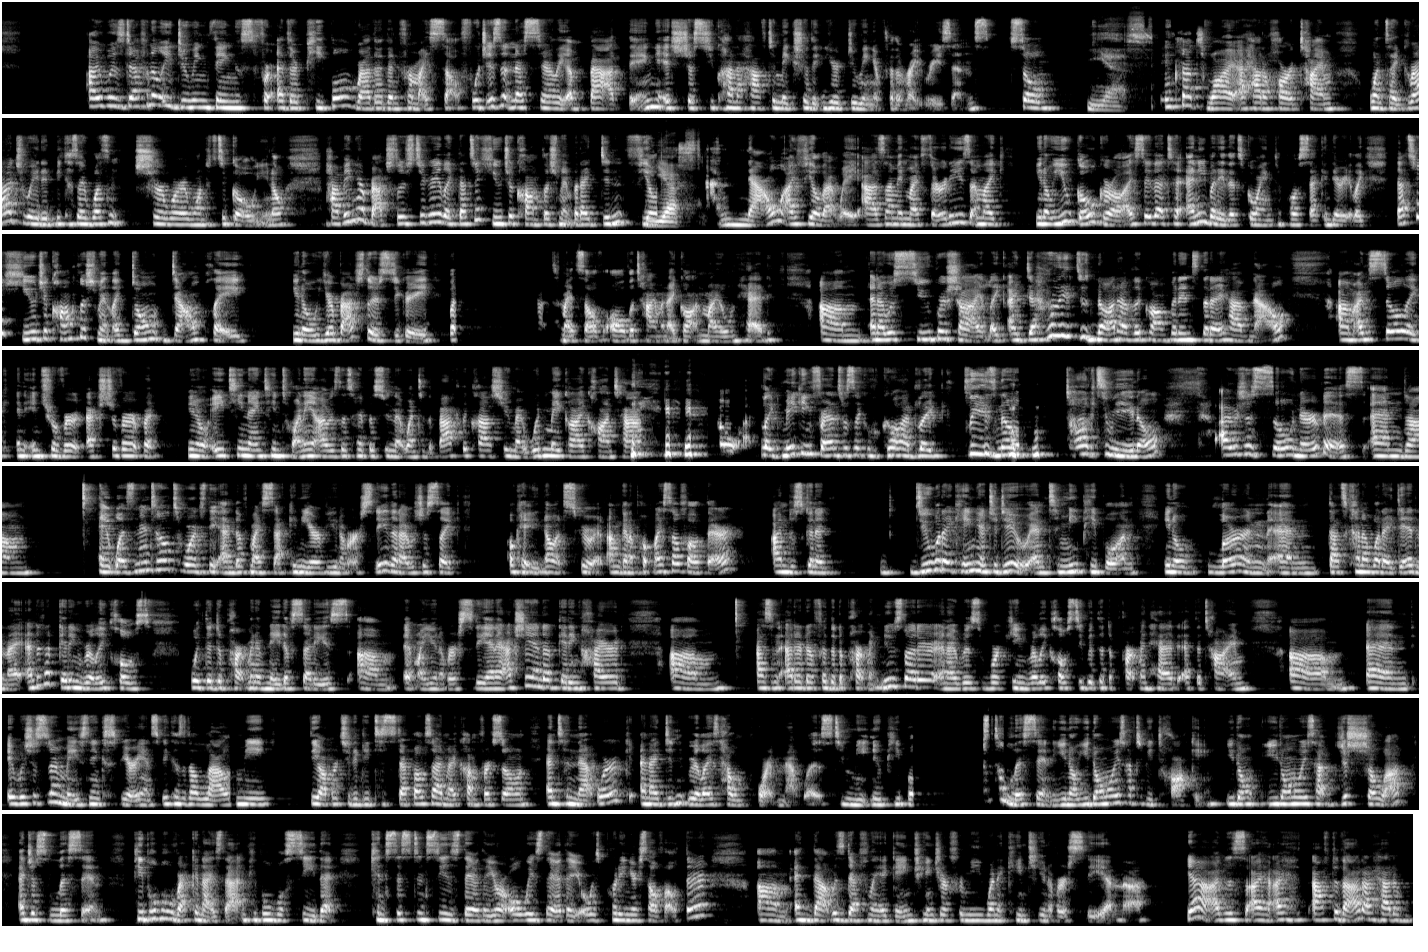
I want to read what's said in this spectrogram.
I was definitely doing things for other people rather than for myself, which isn't necessarily a bad thing. It's just you kind of have to make sure that you're doing it for the right reasons. So Yes. I think that's why I had a hard time once I graduated because I wasn't sure where I wanted to go. You know, having your bachelor's degree, like that's a huge accomplishment, but I didn't feel yes. Now I feel that way as I'm in my 30s. I'm like, you know, you go, girl. I say that to anybody that's going to post secondary. Like, that's a huge accomplishment. Like, don't downplay, you know, your bachelor's degree, but to myself all the time and I got in my own head. Um, and I was super shy. Like, I definitely did not have the confidence that I have now. Um, I'm still like an introvert, extrovert, but you know, 18, 19, 20, I was the type of student that went to the back of the classroom. I wouldn't make eye contact. so, like, making friends was like, oh God, like, please, no, talk to me, you know? I was just so nervous. And um, it wasn't until towards the end of my second year of university that I was just like, okay, no, it's screw it. I'm going to put myself out there. I'm just going to do what I came here to do and to meet people and, you know, learn. And that's kind of what I did. And I ended up getting really close with the Department of Native Studies um, at my university. And I actually ended up getting hired um, as an editor for the department newsletter. And I was working really closely with the department head at the time. Um, and it was just an amazing experience because it allowed me the opportunity to step outside my comfort zone and to network. And I didn't realize how important that was to meet new people, to listen. You know, you don't always have to be talking. You don't, you don't always have just show up and just listen. People will recognize that and people will see that consistency is there, that you're always there, that you're always putting yourself out there. Um, and that was definitely a game changer for me when it came to university. And uh, yeah, I was, I, I, after that, I had a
